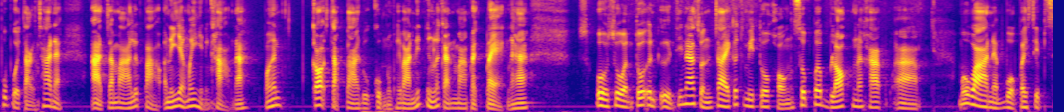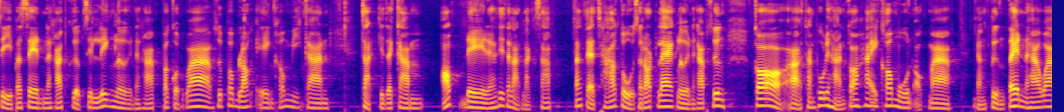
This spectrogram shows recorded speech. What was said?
ผู้ป่วยต่างชาติเนี่ยอาจจะมาหรือเปล่า อันนี้ยังไม่เห็นข่าวนะ เพราะงั้นก็จับตาดูกลุ่มโรงพยาบาลนิดนึงแล้วกันมาแปลกๆนะฮะ ส่วนตัวอื่นๆที่น่าสนใจก็จะมีตัวของ Super Block นะครับเมื่อวานเนี่ยบวกไป 14%นะครับเกือบ ceiling เลยนะครับ ปรากฏว่า Super Block เองเขามีการจัดกิจกรรม Opp Day นะที่ตลาดหลักทรัพย์ ตั้งแต่เช้าตรู่สล็อตแรกเลยนะครับ ซึ่งก็ทางผู้บริหารก็ให้ข้อมูลออกมาอย่างตื่นเต้นนะฮะว่า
